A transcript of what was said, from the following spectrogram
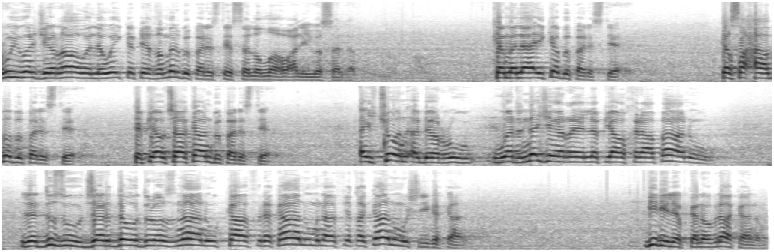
ڕووی وەرجێڕاوە لەوەی کە پێغەمەر بپەرستێ سەل الله عليه وسلم کە مەلائکە بپەرستێ کە سەحابە بپەرستێ کە پیاوچاکان بپەرستێ ئەی چۆن ئەبێ ڕوو وەرنەژێڕێ لە پیاو خراپان و لە دز و جەردە و درۆزنان و کافرەکان و منافقەکان و مشریکەکان بیری لێ بکەنەوە براکانم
